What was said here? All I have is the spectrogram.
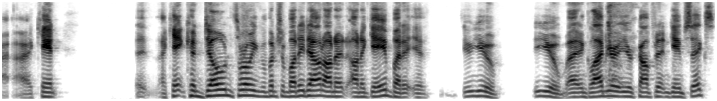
I I, I can't I can't condone throwing a bunch of money down on it on a game, but it, it, do you do you? I'm glad you're you're confident in game six.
